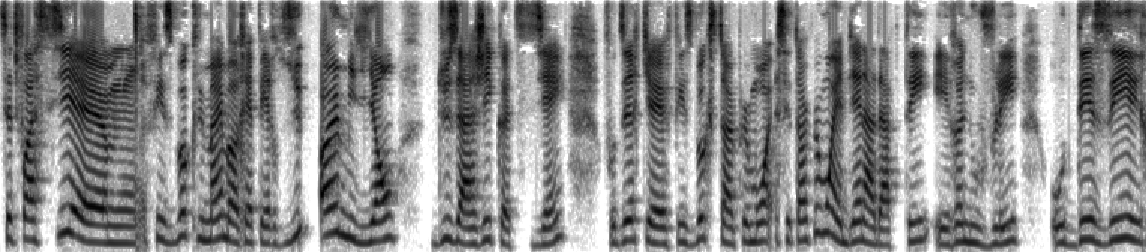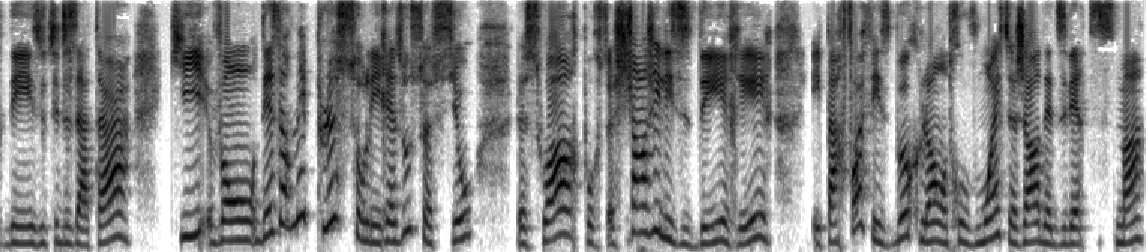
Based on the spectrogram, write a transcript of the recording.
Cette fois-ci, euh, Facebook lui-même aurait perdu un million d'usagers quotidiens. Faut dire que Facebook c'est un peu moins, c'est un peu moins bien adapté et renouvelé au désir des utilisateurs qui vont désormais plus sur les réseaux sociaux le soir pour se changer les idées, rire. Et parfois, Facebook, là, on trouve moins ce genre de divertissement.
